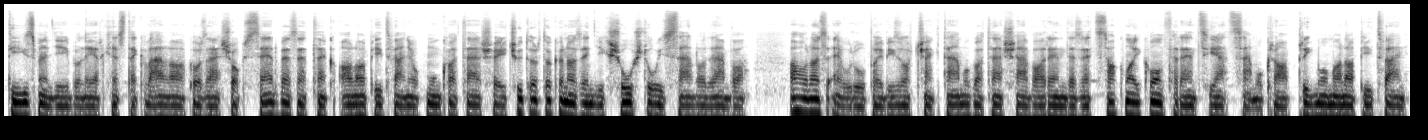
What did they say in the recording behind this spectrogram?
tíz megyéből érkeztek vállalkozások, szervezetek, alapítványok munkatársai csütörtökön az egyik sóstói szállodába, ahol az Európai Bizottság támogatásával rendezett szakmai konferenciát számukra a Primom Alapítvány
